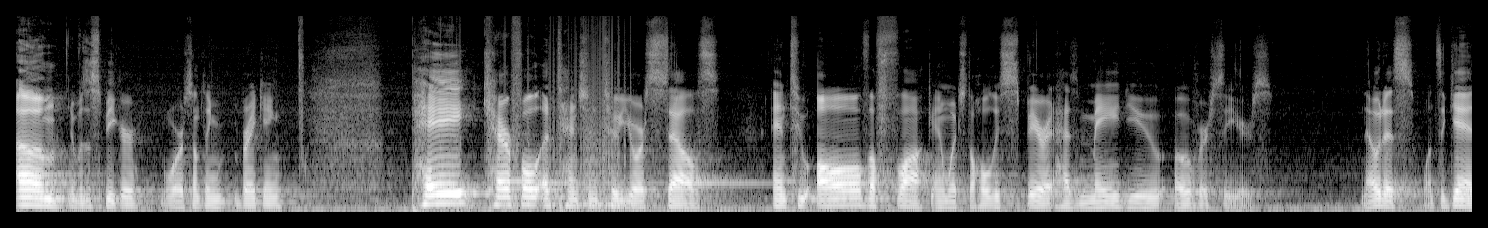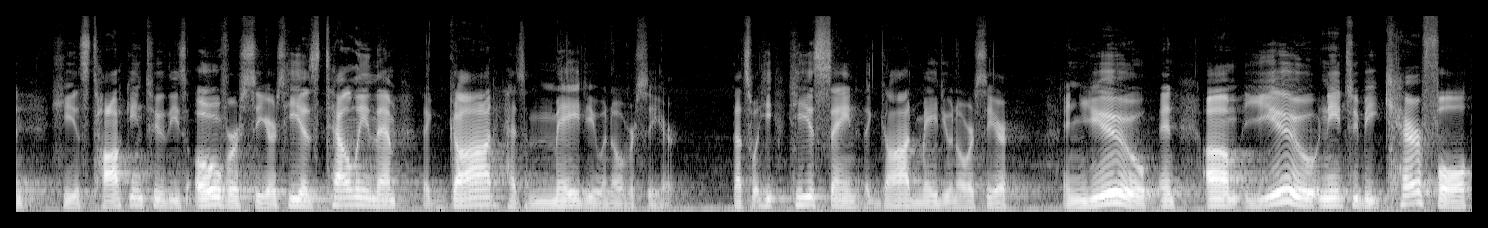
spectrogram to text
Um, it was a speaker or something breaking. Pay careful attention to yourselves and to all the flock in which the Holy Spirit has made you overseers. Notice, once again, he is talking to these overseers. He is telling them that God has made you an overseer. That's what he, he is saying, that God made you an overseer. And you, and um, you need to be careful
